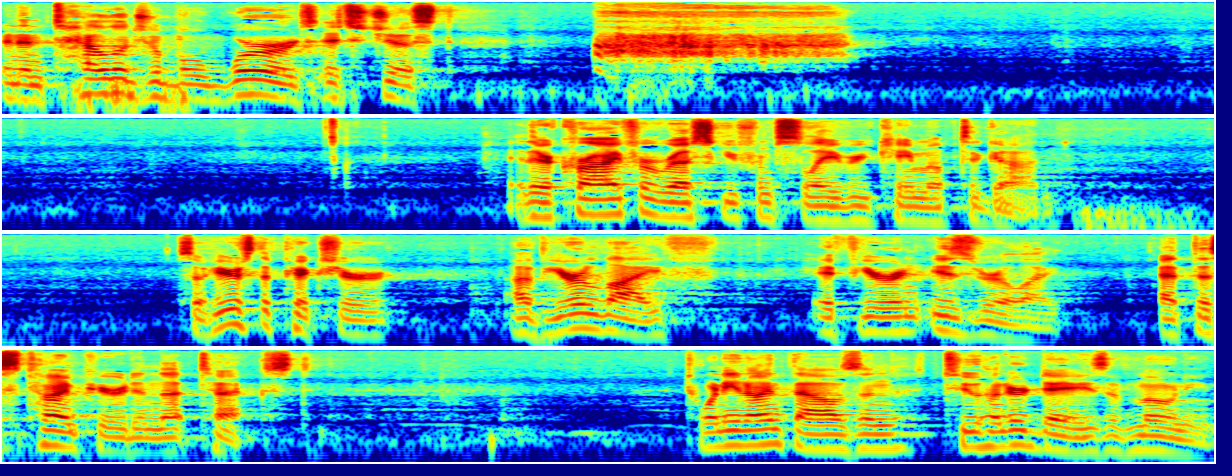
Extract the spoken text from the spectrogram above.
an intelligible words, it's just, ah. Their cry for rescue from slavery came up to God. So here's the picture of your life if you're an Israelite at this time period in that text. 29,200 days of moaning,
